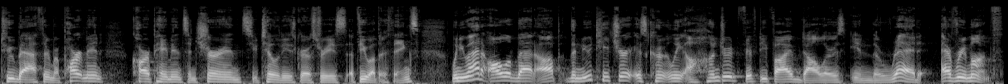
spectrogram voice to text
two bathroom apartment, car payments, insurance, utilities, groceries, a few other things. When you add all of that up, the new teacher is currently $155 in the red every month.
